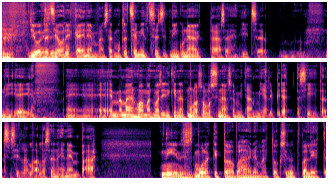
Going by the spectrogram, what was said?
Joo, mutta se, se on niin kuin... ehkä enemmän se, mutta se miltä se sitten niin kuin näyttää se itse, mm, niin ei. ei, ei mä en huomaa, että mä olisin ikinä, että mulla olisi ollut sinänsä mitään mielipidettä siitä, että sillä lailla sen enempää. Niin, siis mullekin tuo on vähän enemmän, että onko se nyt väliä, että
